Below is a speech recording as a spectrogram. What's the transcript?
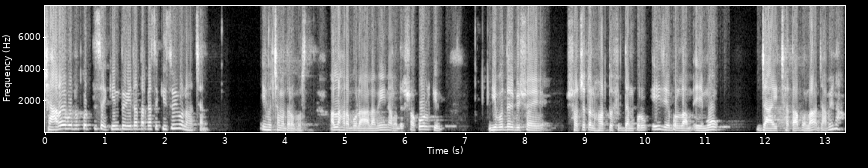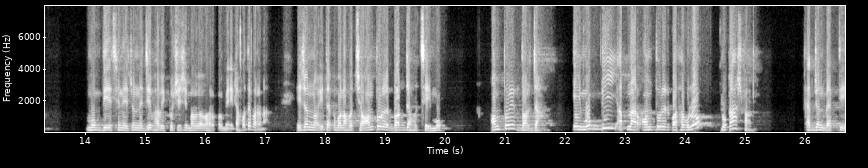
সে আরও ইবাদত করতেছে, কিন্তু এটা তার কাছে কিছুই মনে হচ্ছে না। এই হচ্ছে আমাদের অবস্থা। আল্লাহ রাবুল আলমিন আমাদের সকলকে গিবদের বিষয়ে সচেতন হওয়ার তৌফিক দান করুক। এই যে বললাম, এই মুখ, যা ইচ্ছা তা বলা যাবে না। মুখ দিয়েছেন, এই জন্য যেভাবে খুশি সেভাবে ব্যবহার করবে এটা হতে পারে না। এই জন্য এটাকে বলা হচ্ছে অন্তরের দরজা হচ্ছে এই মুখ। অন্তরের দরজা। এই মুখ দিয়েই আপনার অন্তরের কথাগুলো প্রকাশ পাবে। একজন ব্যক্তি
